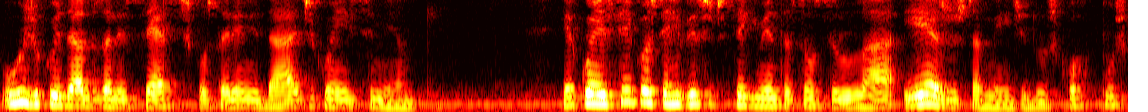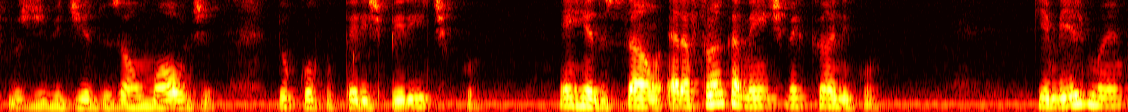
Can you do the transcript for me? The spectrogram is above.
Urge cuidar dos alicerces com serenidade e conhecimento. Reconheci que o serviço de segmentação celular e ajustamento dos corpúsculos divididos ao molde do corpo perispirítico em redução era francamente mecânico, que mesmo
